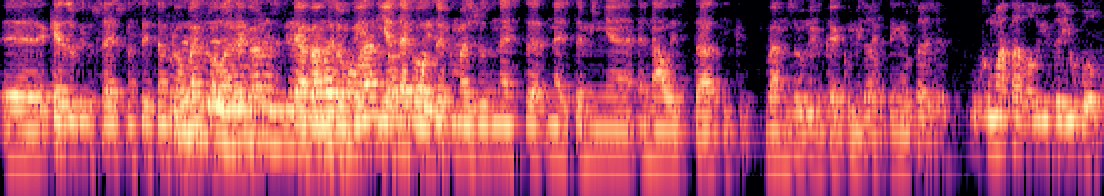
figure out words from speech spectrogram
Uh, queres ouvir o Sérgio Conceição que ele vai falar agora? Se calhar vamos ouvir falar, e até pode ser que me ajude nesta, nesta minha análise tática. Vamos ouvir o que é que o Mister tem a dizer. Ou seja, o remate à baliza e o gol.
